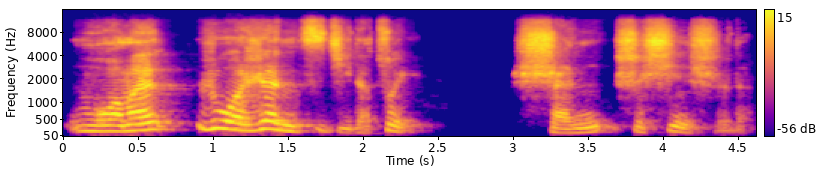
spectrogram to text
我们若认自己的罪，神是信实的，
